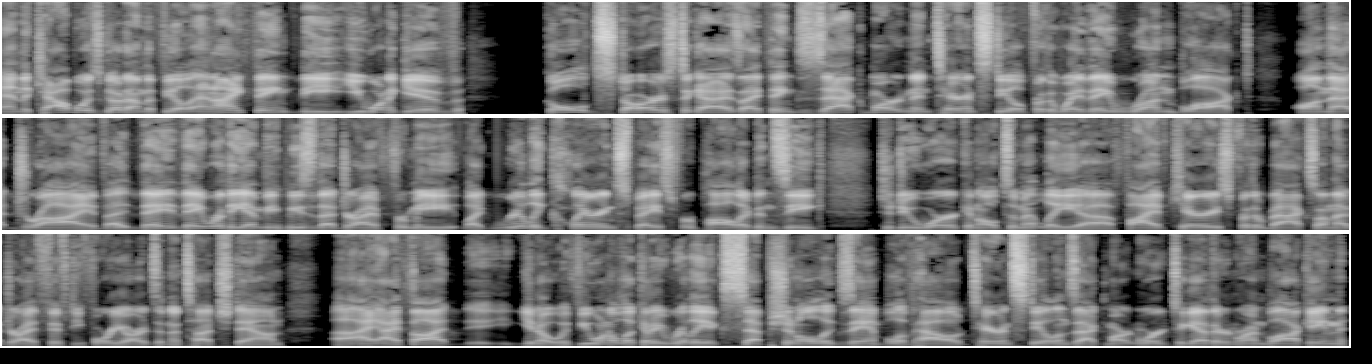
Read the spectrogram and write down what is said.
And the Cowboys go down the field, and I think the you want to give gold stars to guys. I think Zack Martin and Terence Steele for the way they run blocked on that drive. They they were the MVPs of that drive for me, like really clearing space for Pollard and Zeke to do work, and ultimately uh, five carries for their backs on that drive, 54 yards and a touchdown. Uh, I, I, thought, you know, if you want to look at a really exceptional example of how Terence Steele and Zack Martin work together in run blocking,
